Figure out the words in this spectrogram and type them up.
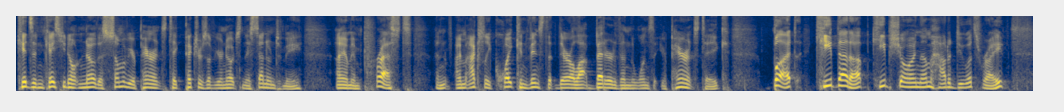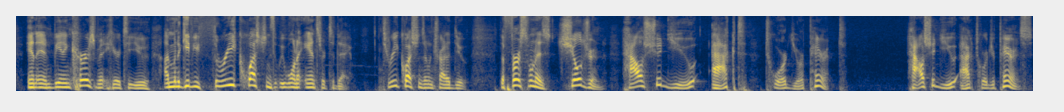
kids, in case you don't know this, some of your parents take pictures of your notes and they send them to me. I am impressed, and I'm actually quite convinced that they're a lot better than the ones that your parents take. But keep that up, keep showing them how to do what's right, and, and be an encouragement here to you. I'm going to give you three questions that we want to answer today. Three questions I'm going to try to do. The first one is Children, how should you act toward your parent? How should you act toward your parents?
